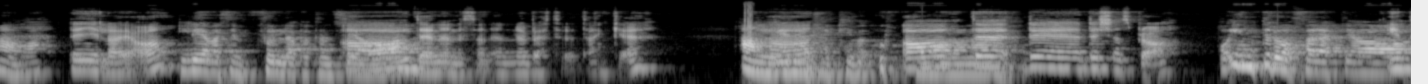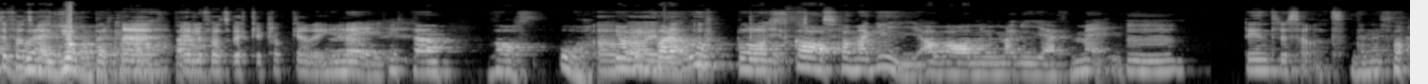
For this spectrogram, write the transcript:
Ja. Det gillar jag. Leva sin fulla potential. Ja, den är nästan ännu bättre tanke. Anledningen till att kliva upp på Ja, morgonen. det, det, det känns bra. Och inte då för att jag Inte för att börjar jobbet klockan åtta. eller för att väckarklockan ringer. Nej, utan vad, åh, Ja, jag vill bara upp och uppgift? skapa magi av vad nu magi är för mig. Mm, det är intressant. Den är svår.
